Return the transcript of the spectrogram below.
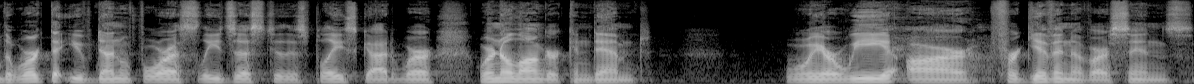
the work that you've done for us leads us to this place, God, where we're no longer condemned, where we are forgiven of our sins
